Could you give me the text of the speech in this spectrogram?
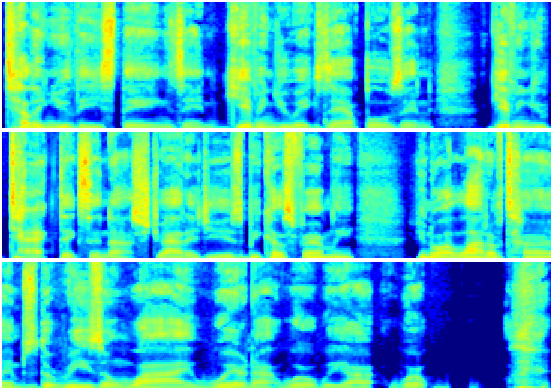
telling you these things and giving you examples and giving you tactics and not strategies? Because family you know a lot of times the reason why we're not where we are where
